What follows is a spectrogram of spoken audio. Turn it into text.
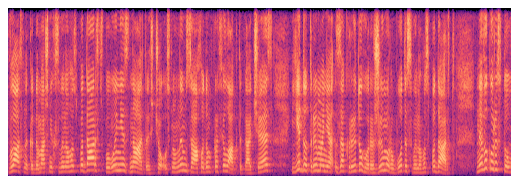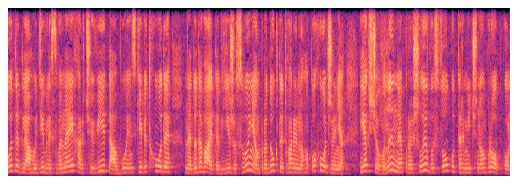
Власники домашніх свиногосподарств повинні знати, що основним заходом профілактики АЧС є дотримання закритого режиму роботи свиногосподарств. Не використовуйте для годівлі свиней харчові та воїнські відходи. Не додавайте в їжу свиням продукти тваринного походження, якщо вони не пройшли високу термічну обробку.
